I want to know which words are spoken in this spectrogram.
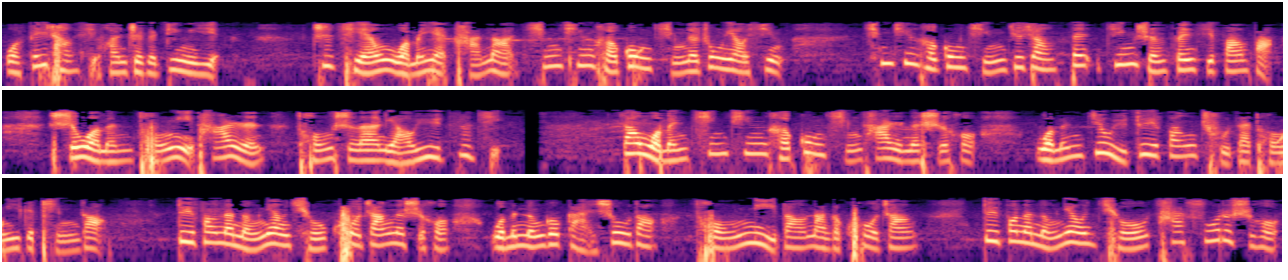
我非常喜欢这个定义。之前我们也谈了倾听和共情的重要性。倾听和共情就像分精神分析方法，使我们同理他人，同时呢疗愈自己。当我们倾听和共情他人的时候，我们就与对方处在同一个频道。对方的能量球扩张的时候，我们能够感受到同理到那个扩张；对方的能量球塌缩的时候，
